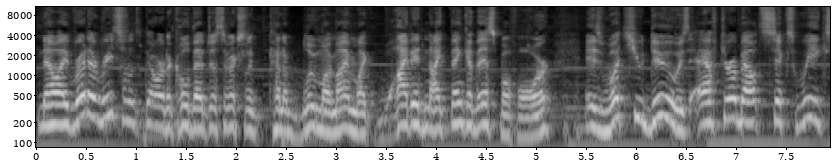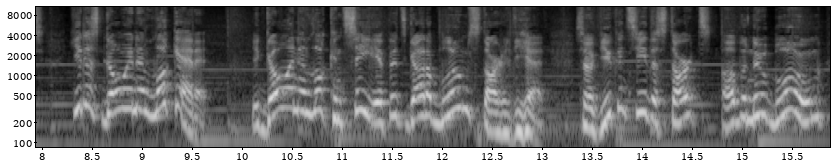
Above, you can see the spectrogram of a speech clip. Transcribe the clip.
Now, I read a recent article that just actually kind of blew my mind, like, why didn't I think of this before? Is what you do is after about six weeks, you just go in and look at it. You go in and look and see if it's got a bloom started yet. So if you can see the starts of a new bloom,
